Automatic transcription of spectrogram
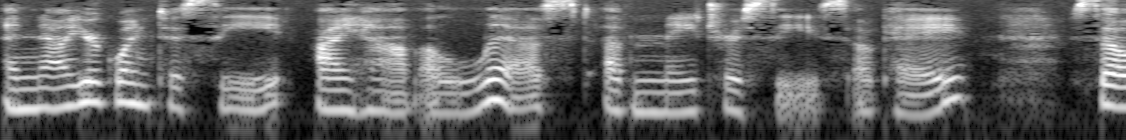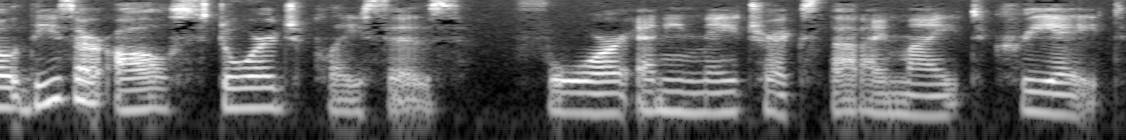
And now you're going to see I have a list of matrices, okay? So these are all storage places for any matrix that I might create.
